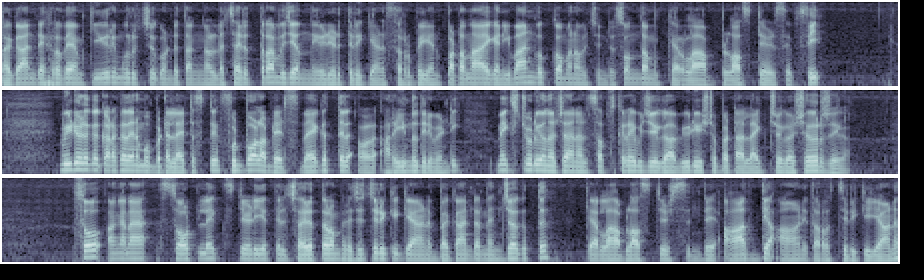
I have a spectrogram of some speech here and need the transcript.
ബഗാന്റെ ഹൃദയം കീറിമുറിച്ചുകൊണ്ട് തങ്ങളുടെ ചരിത്ര വിജയം നേടിയെടുത്തിരിക്കുകയാണ് സെർബിയൻ പടനായകൻ ഇവാൻ വുക്കോമനോവിച്ചിന്റെ സ്വന്തം കേരള ബ്ലാസ്റ്റേഴ്സ് എഫ് സി വീഡിയോയിലൊക്കെ കടക്കുന്നതിന് മുമ്പിട്ട് ലേറ്റസ്റ്റ് ഫുട്ബോൾ അപ്ഡേറ്റ്സ് വേഗത്തിൽ അറിയുന്നതിനു അറിയുന്നതിന് വേണ്ടി മെക് സ്റ്റുഡിയോ എന്ന ചാനൽ സബ്സ്ക്രൈബ് ചെയ്യുക വീഡിയോ ഇഷ്ടപ്പെട്ടാൽ ലൈക്ക് ചെയ്യുക ഷെയർ ചെയ്യുക. സോ അങ്ങനെ സോൾട്ട് ലേക്ക് സ്റ്റേഡിയത്തിൽ ചരിത്രം രചിച്ചിരിക്കുകയാണ് ബഗാന്റെ നെഞ്ചകത്ത്. കേരള ബ്ലാസ്റ്റേഴ്സിന്റെ ആദ്യ ആണി തറച്ചിരിക്കുകയാണ്.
